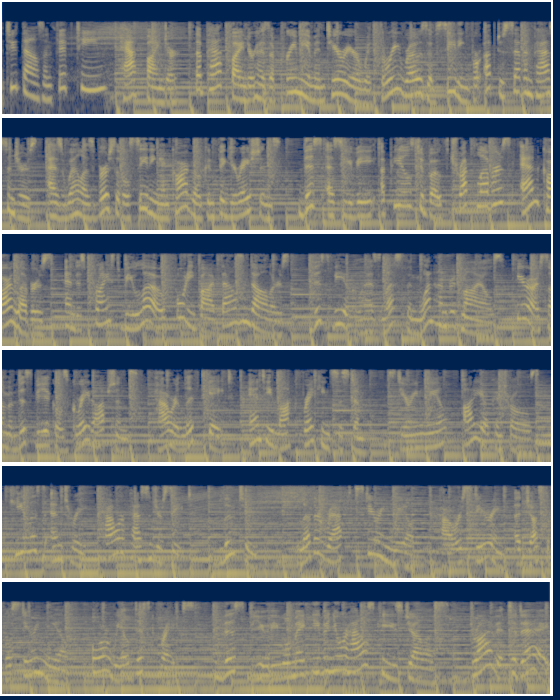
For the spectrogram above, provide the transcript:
The 2015 Pathfinder. The Pathfinder has a premium interior with three rows of seating for up to seven passengers, as well as versatile seating and cargo configurations. This SUV appeals to both truck lovers and car lovers and is priced below $45,000. This vehicle has less than 100 miles. Here are some of this vehicle's great options. Power lift gate, anti-lock braking system, steering wheel, audio controls, keyless entry, power passenger seat, Bluetooth, leather-wrapped steering wheel, power steering, adjustable steering wheel, four-wheel disc brakes. This beauty will make even your house keys jealous. Drive it today.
